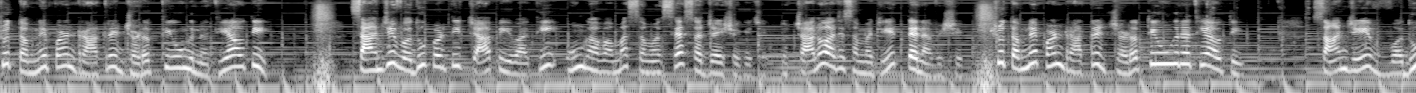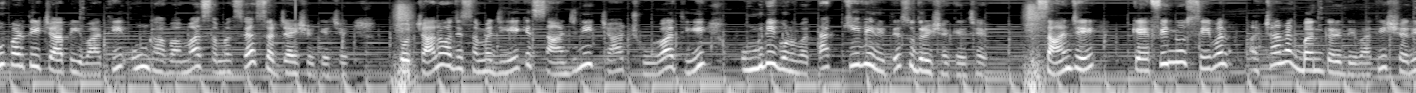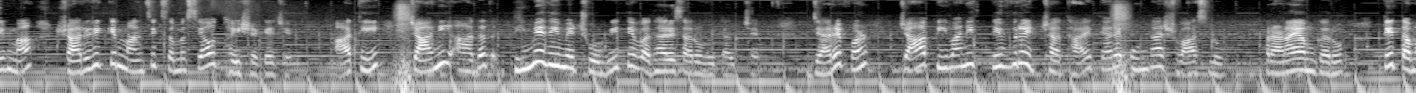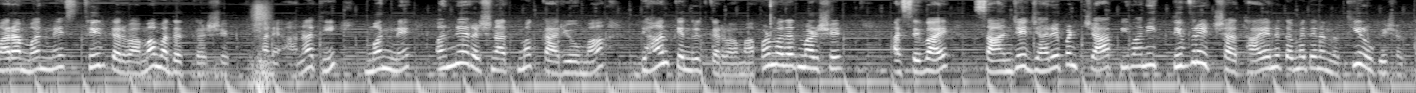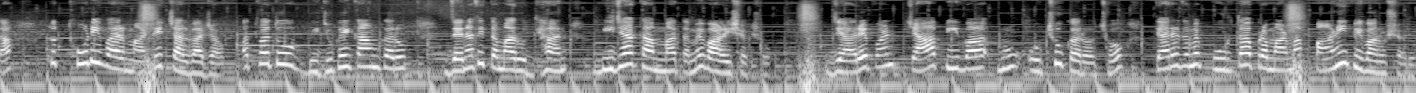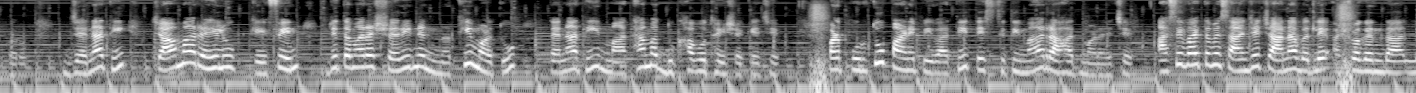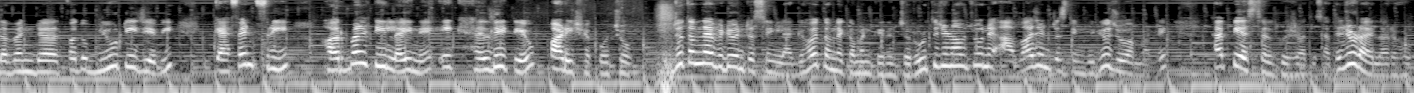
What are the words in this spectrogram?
શું તમને પણ રાત્રે ઝડપથી ઊંઘ નથી આવતી? સાંજે વધુ પડતી ચા પીવાથી ઊંઘ આવવામાં સમસ્યા સર્જાઈ શકે છે. તો ચાલો આજે સમજીએ તેના વિશે. શું તમને પણ રાત્રે ઝડપથી ઊંઘ નથી આવતી? સાંજે વધુ પડતી ચા પીવાથી ઊંઘ આવવામાં સમસ્યા સર્જાઈ શકે છે. તો ચાલો આજે સમજીએ કે સાંજની ચા છોડવાથી ઊંઘની ગુણવત્તા કેવી રીતે સુધરી શકે છે. સાંજે કેફીનનું સેવન અચાનક બંધ કરી દેવાથી શરીરમાં શારીરિક કે માનસિક સમસ્યાઓ થઈ શકે છે. આથી ચાની આદત ધીમે ધીમે છોડવી તે વધારે સારો વિકલ્પ છે. જ્યારે પણ ચા પીવાની તીવ્ર ઈચ્છા થાય ત્યારે ઊંડા શ્વાસ લો, પ્રાણાયામ કરો. તે તમારા મનને સ્થિર કરવામાં મદદ કરશે અને આનાથી મનને અન્ય રચનાત્મક કાર્યોમાં ધ્યાન કેન્દ્રિત કરવામાં પણ મદદ મળશે. આ સિવાય સાંજે જ્યારે પણ ચા પીવાની તીવ્ર ઈચ્છા થાય અને તમે તેને નથી રોકી શકતા, તો થોડી વાર માટે ચાલવા જાઓ અથવા તો બીજું કંઈ કામ કરો જેનાથી તમારું ધ્યાન બીજા કામમાં તમે વાળી શકશો. જ્યારે પણ ચા પીવાનું ઓછું કરો છો, ત્યારે તમે પૂરતા પ્રમાણમાં પાણી પીવાનું શરૂ કરો, જેનાથી ચામાં રહેલું કેફીન જે તમારા શરીરને નથી મળતું તેનાથી માથામાં દુખાવો થઈ શકે છે. પણ પૂરતું પાણી પીવાથી તે સ્થિતિમાં રાહત મળે છે. આ સિવાય તમે સાંજે ચાના બદલે અશ્વગંધા લવેન્ડર અથવા તો બ્લુ ટી જેવી કેફેન ફ્રી હર્બલ ટી લઈને એક હેલ્ધી ટેવ પાડી શકો છો. જો તમને આ વીડિયો ઇન્ટરેસ્ટિંગ લાગ્યો હોય તમને કમેન્ટ કરીને જરૂરથી જણાવજો અને આવા જ ઇન્ટરેસ્ટિંગ વીડિયો જોવા માટે હેપી એસ્ટલ ગુજરાતી સાથે જોડાયેલા રહો.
